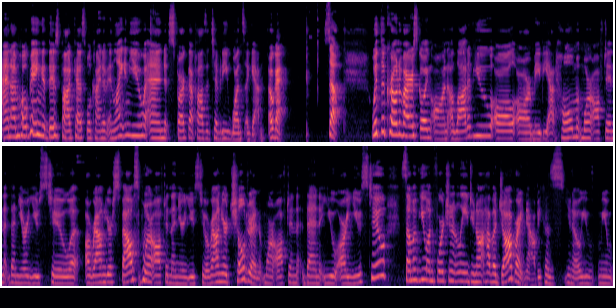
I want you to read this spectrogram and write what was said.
and I'm hoping this podcast will kind of enlighten you and spark that positivity once again. Okay. So, with the coronavirus going on, a lot of you all are maybe at home more often than you're used to, around your spouse more often than you're used to, around your children more often than you are used to. Some of you unfortunately do not have a job right now because, you know, you, you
